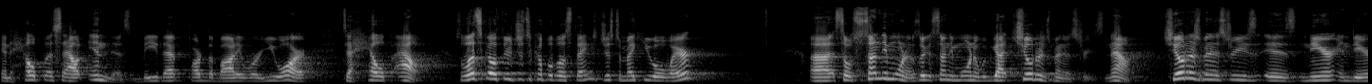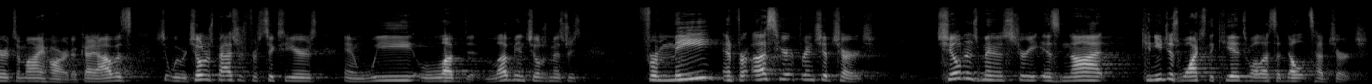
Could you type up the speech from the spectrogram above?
and help us out in this. Be that part of the body where you are to help out. So let's go through just a couple of those things just to make you aware. Uh, so Sunday morning, let's look at Sunday morning. We've got children's ministries. Now, children's ministries is near and dear to my heart. Okay, I was we were children's pastors for six years, and we loved it. Loved being children's ministries. For me and for us here at Friendship Church, children's ministry is not. Can you just watch the kids while us adults have church?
